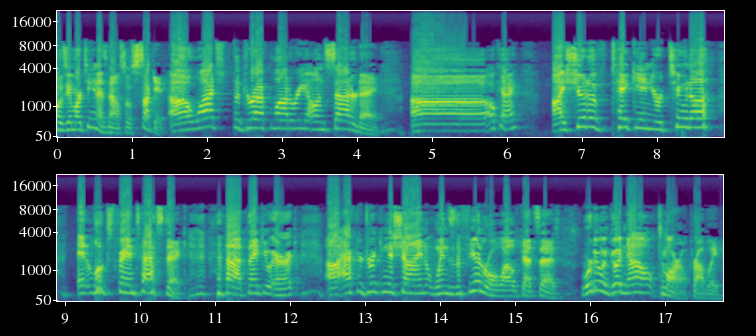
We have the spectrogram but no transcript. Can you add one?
Jose Martinez now, so suck it. Uh, watch the draft lottery on Saturday. Uh, okay, I should have taken your tuna. It looks fantastic. Thank you, Eric. Uh, after drinking the shine, wins the funeral. Wildcat says. We're doing good now. Tomorrow, probably.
